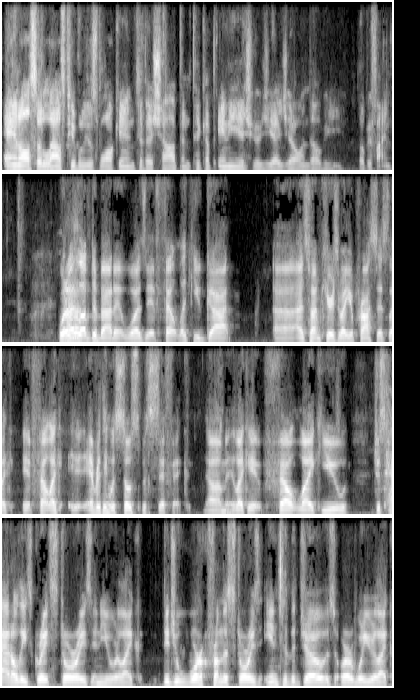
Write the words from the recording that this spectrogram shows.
and also it allows people to just walk into their shop and pick up any issue of GI Joe, and they'll be they'll be fine. What I loved about it was it felt like you got. Uh, and so I'm curious about your process. Like it felt like it, everything was so specific. Um, it- like it felt like you just had all these great stories, and you were like, did you work from the stories into the Joes, or were you like,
